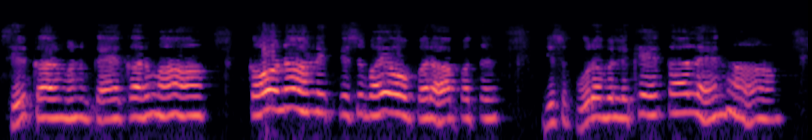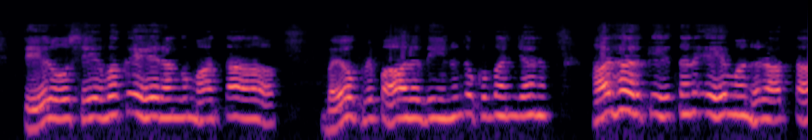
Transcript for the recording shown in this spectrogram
ਸਿਰ ਕਰ ਮਨ ਕਹਿ ਕਰਮਾ ਕੋ ਨਾਨਕ ਤਿਸ ਭਇਓ ਪਰਾਪਤ, ਜਿਸ ਪੁਰਬ ਲਿਖੇ ਤਾ ਲੈਨਾ, ਤੇਰੋ ਸੇਵਕ ਏ ਰੰਗ ਮਾਤਾ, ਭਇਓ ਕਿਰਪਾਲ ਦੀਨ ਦੁਖ ਬੰਜਨ ਹਰ ਹਰ ਕੀਰਤਨ ਏ ਮਨ ਰਾਤਾ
